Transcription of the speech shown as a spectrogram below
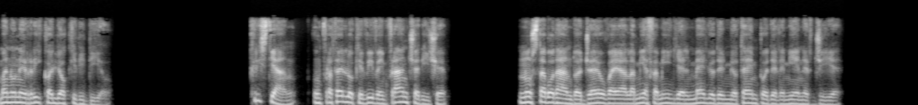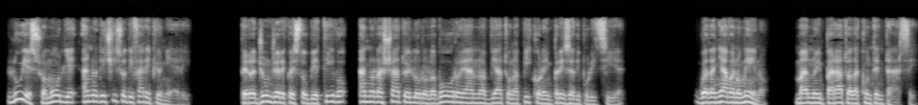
ma non è ricco agli occhi di Dio. Christian, un fratello che vive in Francia, dice non stavo dando a Geova e alla mia famiglia il meglio del mio tempo e delle mie energie. Lui e sua moglie hanno deciso di fare i pionieri. Per raggiungere questo obiettivo hanno lasciato il loro lavoro e hanno avviato una piccola impresa di pulizie. Guadagnavano meno, ma hanno imparato ad accontentarsi.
